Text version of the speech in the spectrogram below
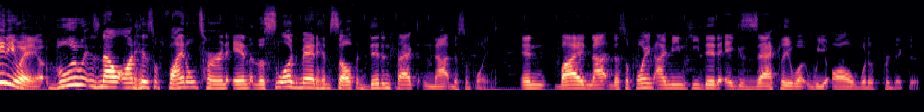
Anyway, Blue is now on his final turn, and the Slugman himself did in fact not disappoint. And by not disappoint, I mean he did exactly what we all would have predicted.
